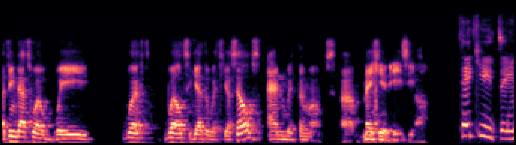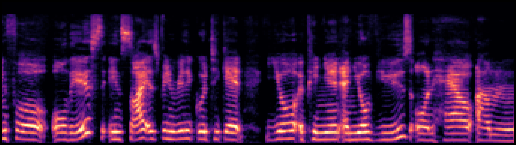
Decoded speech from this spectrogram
i think that's where we worked well together with yourselves and with the moms uh, making it easier Thank you, Dean, for all this insight. It's been really good to get your opinion and your views on how um,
